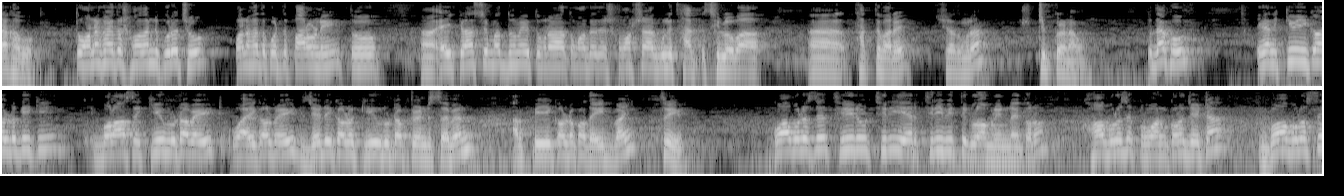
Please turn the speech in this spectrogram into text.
দেখাবো। তো অনেক হয়তো সমাধানটি করেছ, অনেক হয়তো করতে পারোনি, তো এই ক্লাসের মাধ্যমে তোমরা তোমাদের যে সমস্যাগুলি থাক ছিল বা থাকতে পারে, সেটা তোমরা ঠিক করে নাও। তো দেখো, এখানে কিউ ইকাল টু কি কি? বলা আছে cube root of eight Y equal to eight Z equal to cube root of twenty seven আর পি ইকাল টু কত? এইট বাই থ্রি ক বলেছে থ্রি রুট থ্রি এর থ্রি ভিত্তিক লগ নির্ণয় করো। খ বলেছে প্রমাণ করো যেটা গ বলেছে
